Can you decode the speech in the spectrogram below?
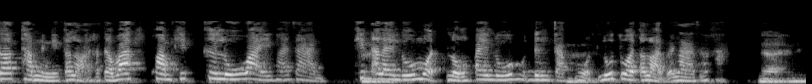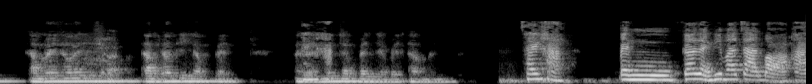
ก็ทำอย่างนี้ตลอดค่ะ แต่ว่าความคิดคือรู้ไวพระอาจารย์ คิดอะไรรู้หมด หลงไปรู้ดึงกลับหมด รู้ตัวตลอดเวลาเจ้าค่ะได้ทำให้น้อยทำเท่าที่จำเป็นอันนี้ไม่จำเป็นอย่าไปทำมัน ใช่ค่ะ เป็นก็อย่างที่พระอาจารย์บอกค่ะ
